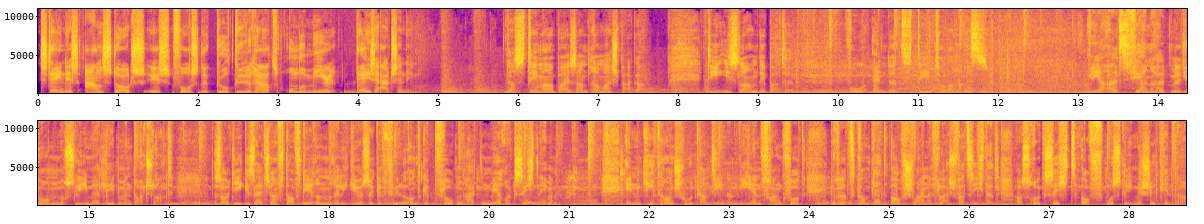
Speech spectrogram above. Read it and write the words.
Steen des aanstoots is volgens de Cultuurraad onder meer deze uitzending. Das Thema bei Sandra Maischberger. Die Islamdebatte. Wo endet die Toleranz? Mehr als viereinhalb Millionen Muslime leben in Deutschland. Soll die Gesellschaft auf deren religiöse Gefühle und Gepflogenheiten mehr Rücksicht nehmen? In Kita- und Schulkantinen wie hier in Frankfurt wird komplett auf Schweinefleisch verzichtet, aus Rücksicht auf muslimische Kinder.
